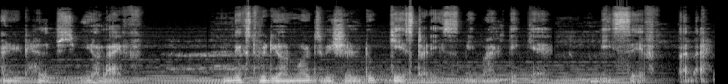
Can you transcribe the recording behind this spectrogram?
and it helps your life. Next video onwards, we shall do case studies. Meanwhile, take care. Be safe. Bye bye.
